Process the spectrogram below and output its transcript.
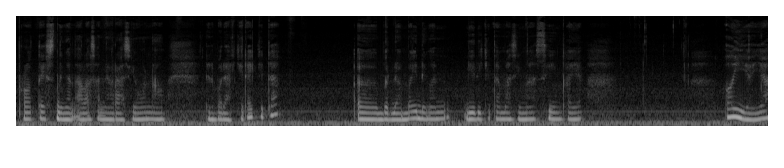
protes dengan alasan yang rasional. Dan pada akhirnya kita uh, berdamai dengan diri kita masing-masing kayak oh iya ya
